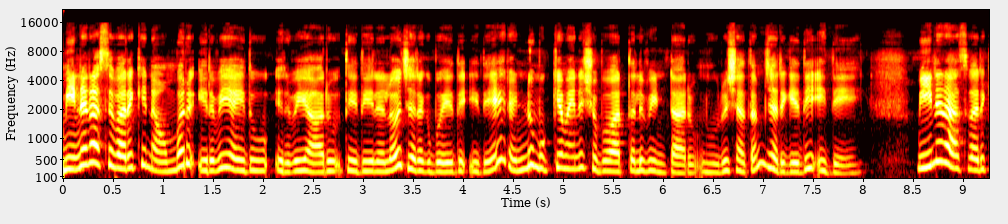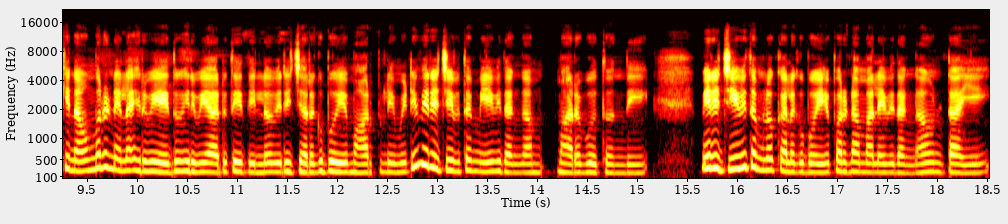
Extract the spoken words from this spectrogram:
మీనరాశి వారికి నవంబర్ ఇరవై ఐదు ఇరవై ఆరు తేదీలలో జరగబోయేది ఇదే. రెండు ముఖ్యమైన శుభవార్తలు వింటారు. నూరు శాతం జరిగేది ఇదే. మీనరాశి వారికి నవంబర్ నెల ఇరవై ఐదు ఇరవై ఆరు తేదీల్లో వీరి జరగబోయే మార్పులు ఏమిటి? వీరి జీవితం ఏ విధంగా మారబోతుంది? వీరి జీవితంలో కలగబోయే పరిణామాలు ఏ విధంగా ఉంటాయి?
